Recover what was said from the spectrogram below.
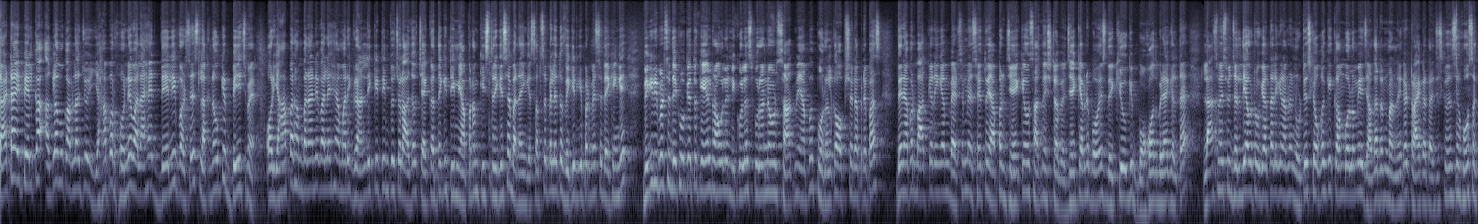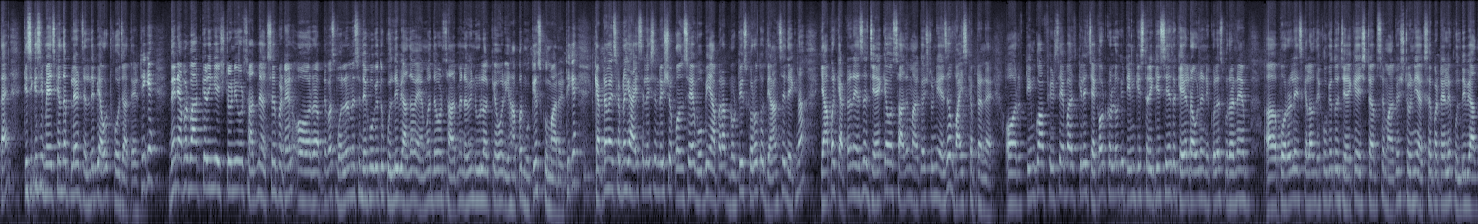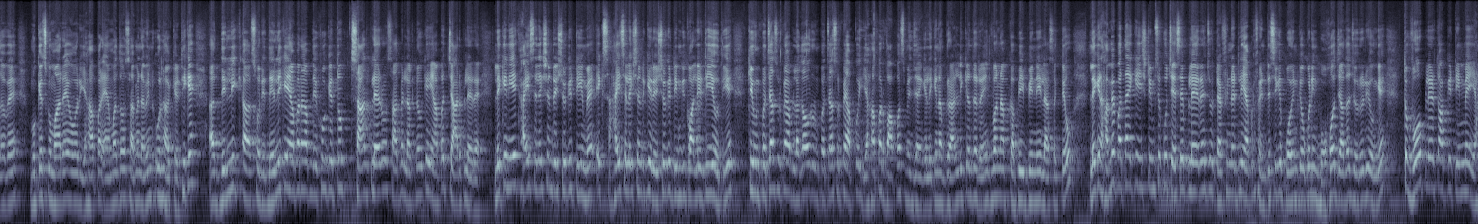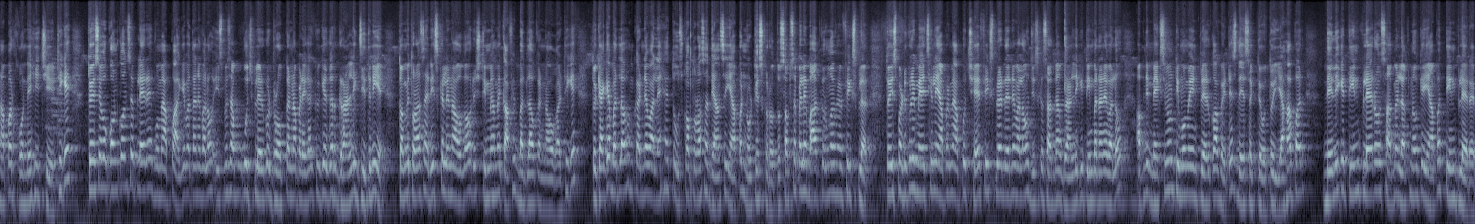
Tata IPL का अगला मुकाबला जो यहाँ पर होने वाला है, दिल्ली वर्सेस लखनऊ के बीच में। और यहाँ पर हम बनाने वाले हैं हमारी ग्रैंड लीग की टीम। तो चलो आ जाओ, चेक करते हैं कि टीम यहाँ पर हम किस तरीके से बनाएँगे। सबसे पहले तो विकेट कीपर में से देखेंगे। विकेट कीपर से देखोगे तो के राहुल है निकोलस पुरन है और साथ में यहाँ पर पोरल का ऑप्शन है अपने पास। देन यहाँ पर बात करेंगे हम बैट्समैन में से तो यहाँ पर जे के और साथ में स्टब है। जे के आपने बॉयस देखी होगी, बहुत बढ़िया खेलता है। लास्ट मैच में जल्दी आउट हो गया था, लेकिन आपने नोटिस किया होगा कि कम बॉलों में ज़्यादा रन मारने का ट्राई करता है, जिसकी वजह से हो सकता है किसी किसी मैच के अंदर प्लेयर जल्दी भी आउट हो जाते हैं, ठीक है? देन यहाँ पर बात करेंगे स्टोनी और साथ में अक्षर पटेल और अपने पास बॉलर में से देखोगे तो कुलदीप यादव अहमद और साथ में नवीन उल के और यहाँ पर मुकेश कुमार है, ठीक है? कैप्टन वाइस कैप्टन के हाई सिलेक्शन रेशियो कौन से है, वो भी यहाँ पर आप नोटिस करो तो ध्यान से देखना। यहाँ पर कैप्टन एज ए जैक है और साथ में Marcus Stoinis as a vice captain है। और टीम को आप फिर से एक बार के लिए चेकआउट कर लो कि टीम किस तरीके से है तो के राहुल है निकोलस पुराने है पोरल है इसके अलावा देखोगे तो जय के स्टब से मार्कस स्टोनी अक्षर पटेल है, कुलदीप यादव है मुकेश कुमार है और यहाँ पर अहमद और सामने नवीन उल हक है, ठीक है? दिल्ली सॉरी दिल्ली के यहाँ पर आप देखोगे तो सात प्लेयर और साथ में लखनऊ के यहाँ पर चार प्लेयर है। लेकिन ये एक हाई सिलेक्शन रेशियो की टीम है, एक हाई सिलेक्शन की रेशियो की टीम की क्वालिटी ये होती है कि उन पचास रुपए आप लगाओ और उन पचास रुपए आपको यहाँ पर वापस मिल जाएँगे। लेकिन अब ग्रांड लीग के अंदर रैंक वन आप कभी भी नहीं ला सकते हो। लेकिन हमें पता है कि इस टीम से कुछ ऐसे प्लेयर है जो डेफिनेटली यहाँ पर फैंटेसी के पॉइंट के अकॉर्डिंग बहुत ज़्यादा ज़रूरी होंगे। तो वो प्लेयर तो आपकी टीम में यहाँ पर होने ही चाहिए। ठीक है? तो ऐसे वो कौन कौन से प्लेयर है, वो मैं आपको आगे बताने वाला हूँ। इसमें से आपको कुछ प्लेयर को ड्रॉप करना पड़ेगा, क्योंकि अगर ग्रांड लीग जीतनी है तो हमें थोड़ा सा रिस्क लेना होगा और इस टीम में हमें काफ़ी बदलाव करना होगा, ठीक है? तो क्या क्या बदलाव हम करने वाले हैं तो उसको आप थोड़ा सा ध्यान से यहाँ पर नोटिस करो। तो सबसे पहले बात करूँगा मैं फिक्स प्लेयर तो इस पर्टिकुलर मैच के लिए यहाँ पर मैं आपको छह फिक्स प्लेयर देने वाला हूँ, जिसके साथ में आप ग्रांड लीग की टीम बनाने वाला हूँ। अपनी मैक्सिमम टीमों में इन प्लेयर को आप वेटेज दे सकते हो। तो यहाँ पर दिल्ली के तीन प्लेयर और साथ में लखनऊ के यहाँ पर तीन प्लेयर है।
